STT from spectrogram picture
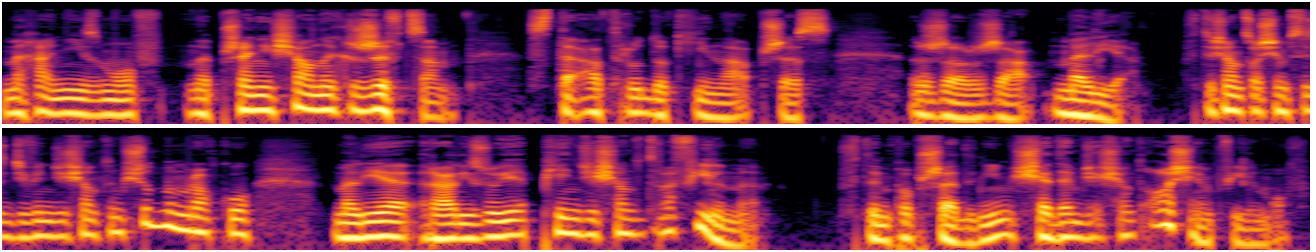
mechanizmów przeniesionych żywcem z teatru do kina przez Georgesa Méliès. W 1897 roku Méliès realizuje 52 filmy, w tym poprzednim 78 filmów.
